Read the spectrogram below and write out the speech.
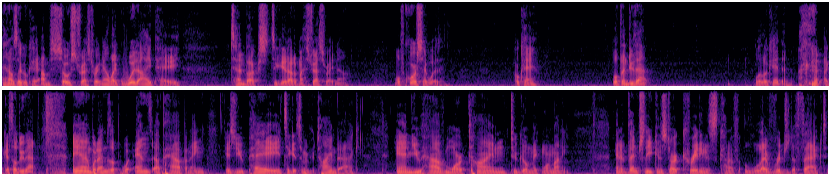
And I was like, okay, I'm so stressed right now. Like, would I pay 10 bucks to get out of my stress right now? Well, of course I would. Okay. Well, then do that. Well, okay then. I guess I'll do that. And what ends up what ends up happening is you pay to get some of your time back and you have more time to go make more money. And eventually you can start creating this kind of leveraged effect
